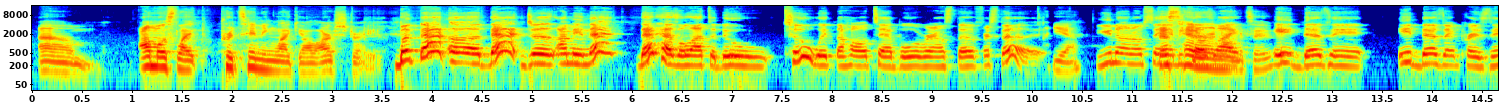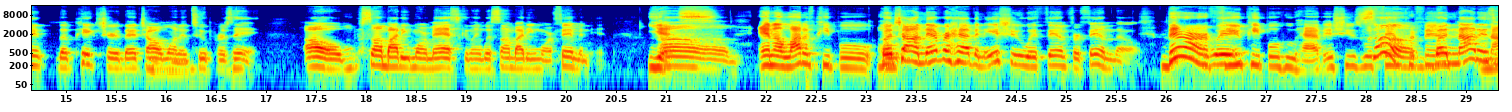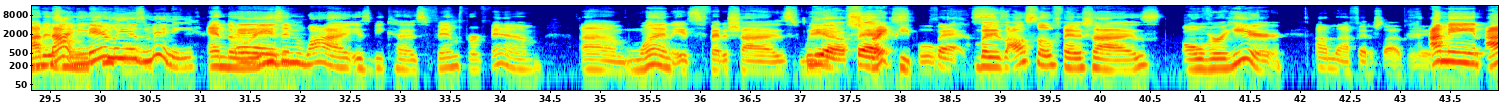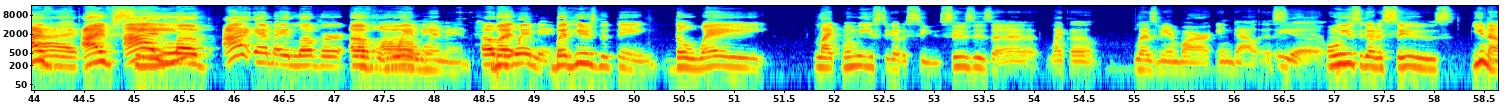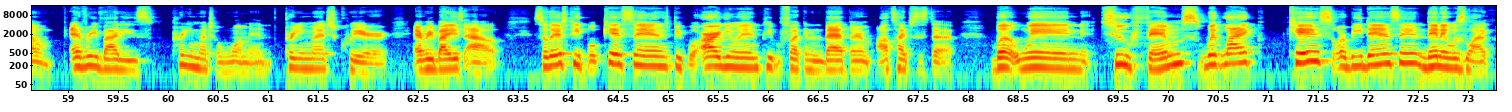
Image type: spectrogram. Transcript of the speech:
um almost like pretending like y'all are straight But that uh that just I mean that that has a lot to do too with the whole taboo around stud for stud. yeah You know what I'm saying? that's because like it doesn't it doesn't present the picture that y'all Mm-hmm. wanted to present. Oh, somebody more masculine with somebody more feminine. yes Um, and a lot of people but y'all never have an issue with femme for femme though. there are a with- few people who have issues with Some, for femme, but not as not not, as many nearly as many. And the And- reason why is because femme for femme, um, one, it's fetishized with yeah, straight people, Facts. but it's also fetishized over here. I'm not fetishizing it. I mean, I've I- I've seen I love. I am a lover of, of, all women. women, Of but women. but here's the thing: the way, like when we used to go to Sue's, Sue's is a like a lesbian bar in Dallas. yeah. when we used to go to Sue's, you know, everybody's pretty much a woman, pretty much queer. Everybody's out. So there's people kissing, people arguing, people fucking in the bathroom, all types of stuff. But when two femmes would like kiss or be dancing, then it was like,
